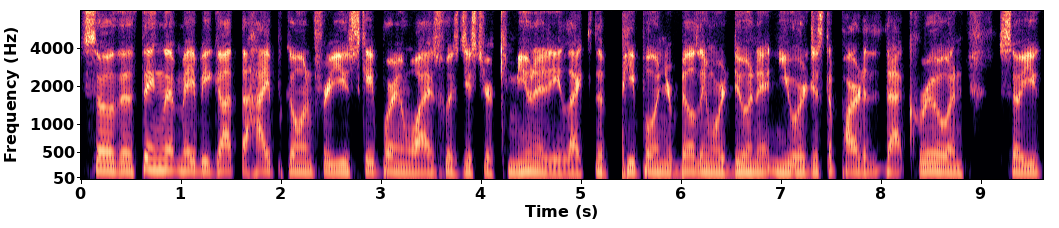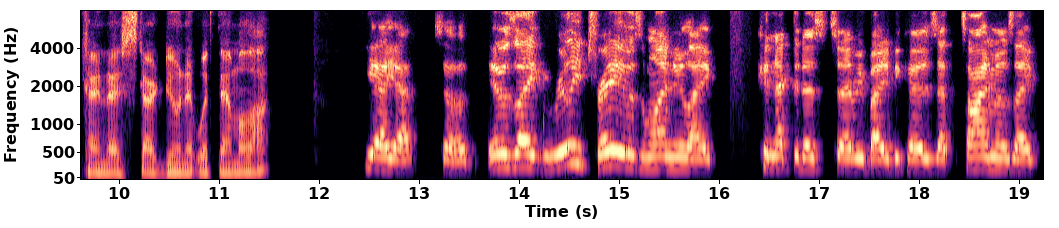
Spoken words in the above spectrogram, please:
So the thing that maybe got the hype going for you skateboarding wise was just your community, like the people in your building were doing it and you were just a part of that crew. And so you kind of started doing it with them a lot. Yeah, yeah. So it was like really Trey was the one who like connected us to everybody because at the time it was like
